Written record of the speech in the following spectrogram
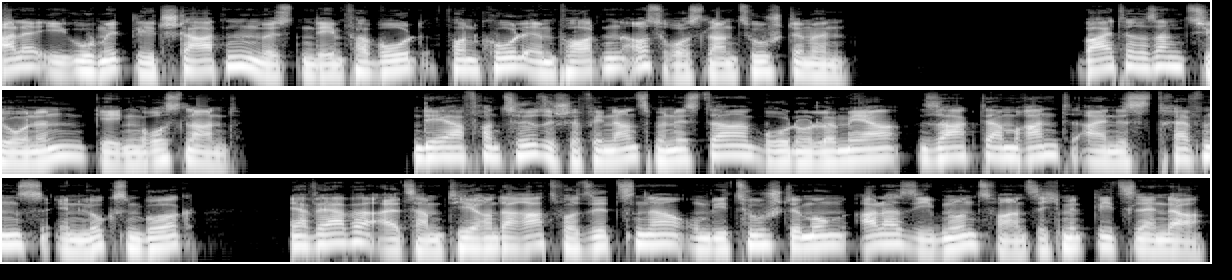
Alle EU-Mitgliedstaaten müssten dem Verbot von Kohleimporten aus Russland zustimmen. Weitere Sanktionen gegen Russland. Der französische Finanzminister Bruno Le Maire sagte am Rand eines Treffens in Luxemburg, er werbe als amtierender Ratsvorsitzender um die Zustimmung aller 27 Mitgliedsländer.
